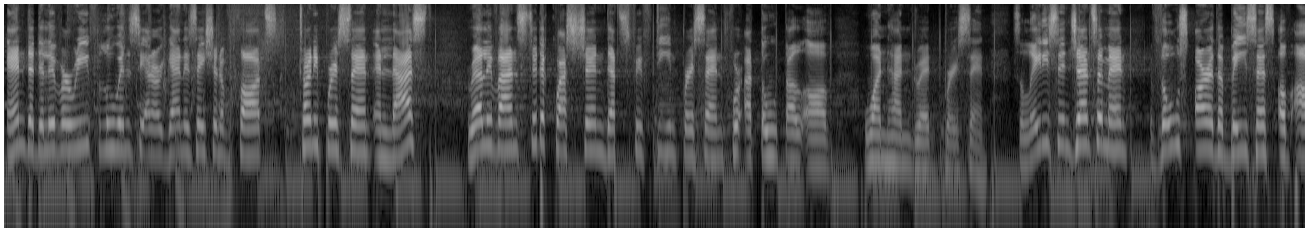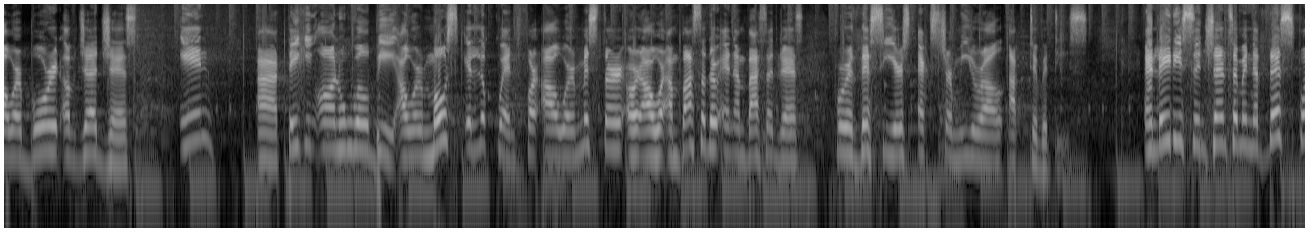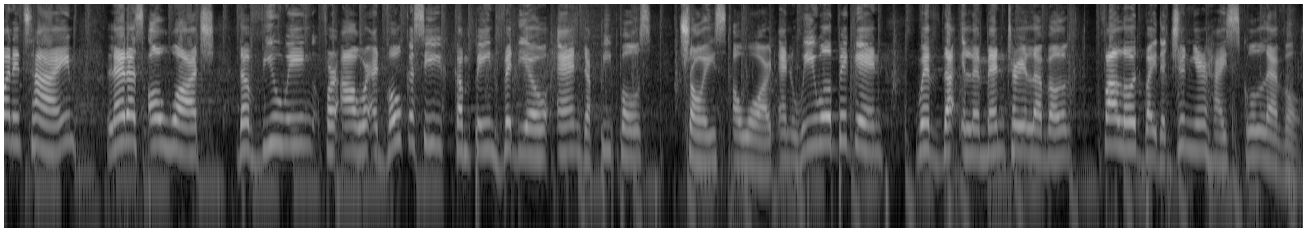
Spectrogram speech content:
And the delivery, fluency, and organization of thoughts, 20%. And last, relevance to the question, that's 15% for a total of 100%. So ladies and gentlemen, those are the basis of our Board of Judges in uh, taking on who will be our most eloquent for our Mr. or our Ambassador and Ambassadress for this year's extramural activities. And ladies and gentlemen, at this point in time, let us all watch the viewing for our advocacy campaign video and the People's Choice Award. And we will begin with the elementary level, followed by the junior high school level.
